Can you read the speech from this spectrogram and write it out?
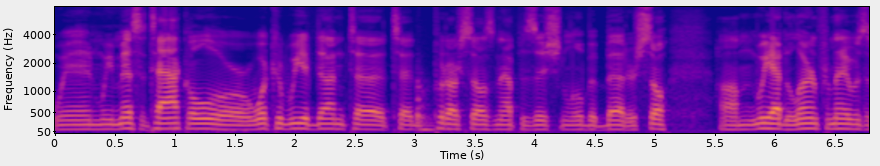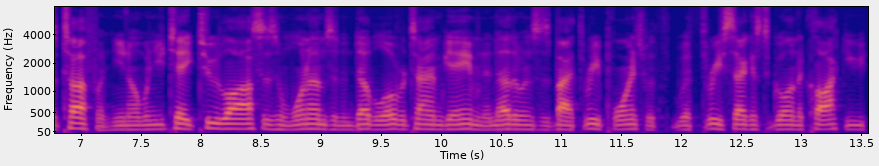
when we miss a tackle, or what could we have done to to put ourselves in that position a little bit better? So. Um, we had to learn from it. It was a tough one. You know, when you take two losses and one of them's in a double overtime game and another one's is by three points with, with three seconds to go on the clock, you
